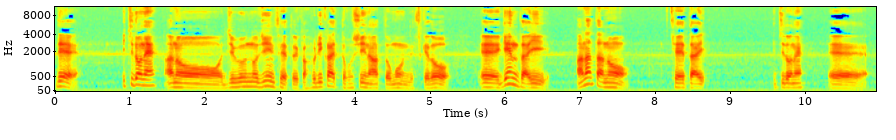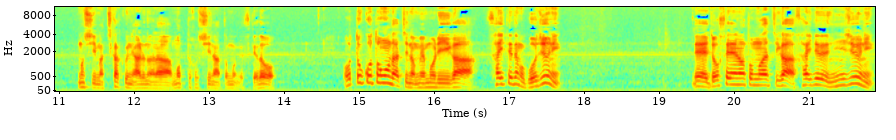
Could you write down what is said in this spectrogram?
で一度ね、あのー自分の人生というか振り返ってほしいなと思うんですけど、えー現在あなたの携帯一度ね、えーもし今近くにあるなら持ってほしいなと思うんですけど男友達のメモリーが最低でも50人。で女性の友達が最低で20人。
